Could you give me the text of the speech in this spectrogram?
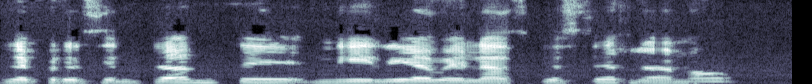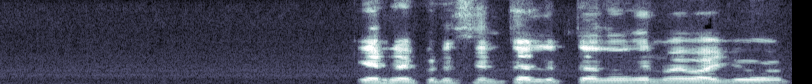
representante Nidia Velázquez Serrano que representa el estado de Nueva York.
